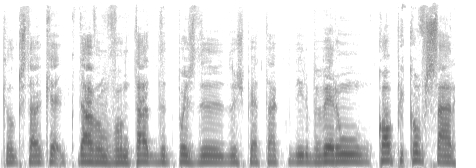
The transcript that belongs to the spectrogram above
que ele gostava, que, que davam vontade de, depois de, do espetáculo de ir beber um copo e conversar.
